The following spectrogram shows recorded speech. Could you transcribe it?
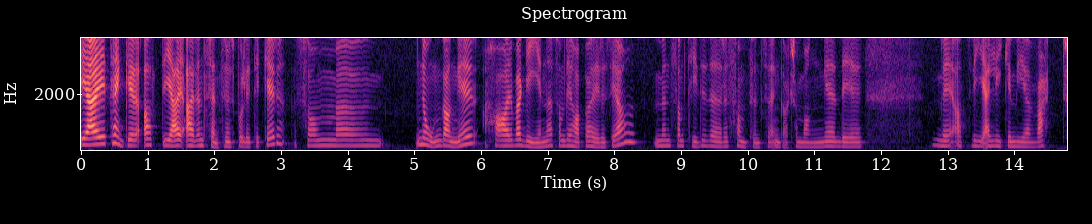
Jeg tenker at jeg er en sentrumspolitiker som øh, noen ganger har verdiene som de har på høyresida, men samtidig det derre samfunnsengasjementet, det med at vi er like mye verdt,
